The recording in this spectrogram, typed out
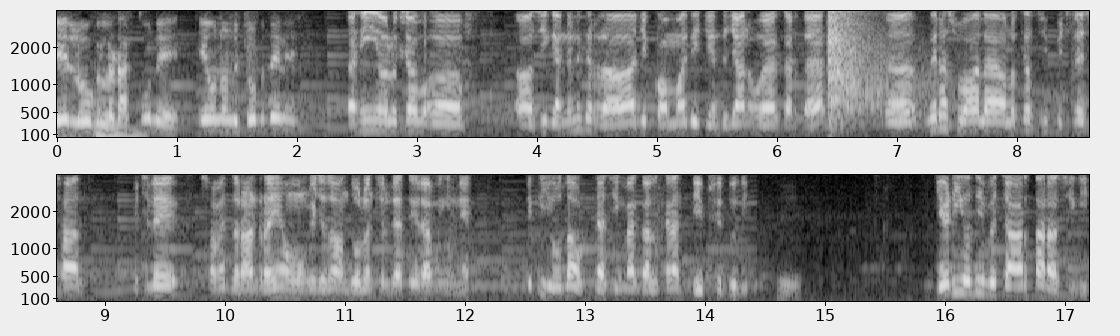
ਇਹ ਲੋਕ ਲੜਾਕੂ ਨੇ ਇਹ ਉਹਨਾਂ ਨੂੰ ਚੁੱਭਦੇ ਨੇ। ਤਾਂ ਹੀ ਔਲਖ ਸਾਹਿਬ ਅਹ, ਅਸੀਂ ਕਹਿੰਦੇ ਨੇ ਕਿ ਰਾਜ ਕੌਮਾਂ ਦੀ ਜਿੰਦ ਜਾਨ ਹੋਇਆ ਕਰਦਾ ਹੈ। ਅਹ, ਮੇਰਾ ਸਵਾਲ ਹੈ ਔਲਖ ਸਾਹਿਬ ਤੁਸੀਂ ਪਿਛਲੇ ਸਾਲ ਪਿਛਲੇ ਸਮੇਂ ਦੌਰਾਨ ਰਹੇ ਹੋਵੋਗੇ ਜਦੋਂ ਅੰਦੋਲਨ ਚੱਲਿਆ 13 ਮਹੀਨੇ। ਇੱਕ ਯੋਧਾ ਉੱਠਿਆ ਸੀ ਮੈਂ ਗੱਲ ਕਰਾਂ ਦੀਪ ਸਿੱਧੂ ਦੀ। ਜਿਹੜੀ ਉਹਦੀ ਵਿਚਾਰਧਾਰਾ ਸੀਗੀ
